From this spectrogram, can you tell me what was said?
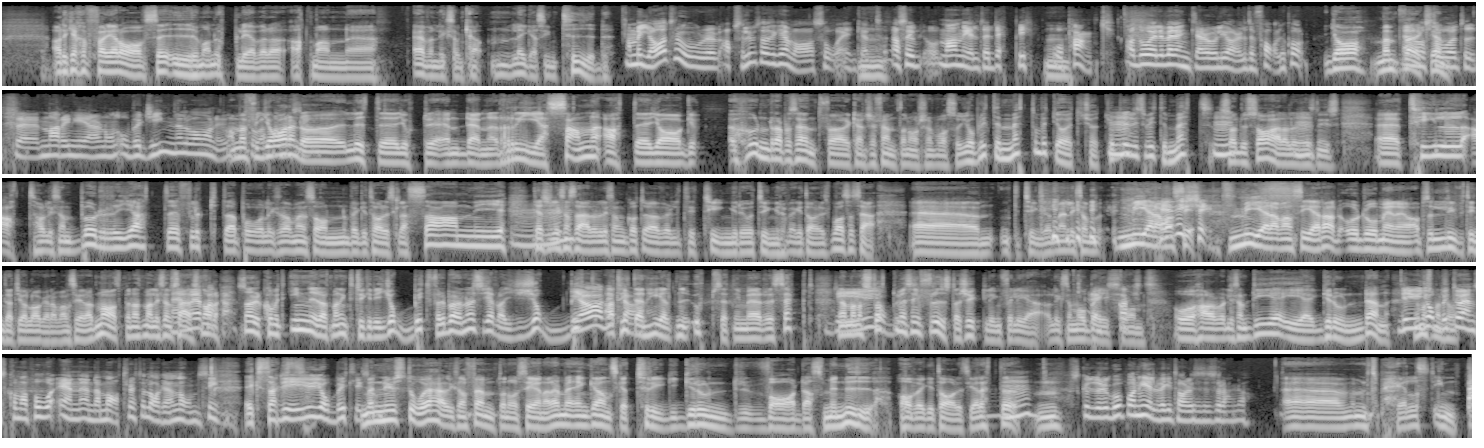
ja det kanske färgar av sig i hur man upplever att man eh, även liksom kan lägga sin tid. Ja, men jag tror absolut att det kan vara så enkelt. Mm. Alltså man är lite deppig och pank. Ja, då är det väl enklare att göra lite falukorv. Ja men Än att verkligen. stå och typ eh, marinera någon aubergine eller vad man nu Ja men för jag har ändå lite gjort en, den resan att eh, jag 100% för kanske 15 år sedan var så, jag blir inte mätt om inte jag äter kött. Jag Mm. blir liksom inte mätt, som du sa här alldeles nyss. Eh, till att ha liksom börjat eh, flukta på liksom en sån vegetarisk lasagne. Mm. Kanske liksom så här och liksom gått över lite tyngre och tyngre vegetarisk mat så att säga. Eh, inte tyngre men liksom mer, avancer- mer avancerad och då menar jag absolut inte att jag lagar avancerad mat men att man liksom Nej, så här, snarare, fattar. snarare kommit in i det att man inte tycker det är jobbigt för i början är det så jävla jobbigt Ja, att hitta klart. en helt ny uppsättning med recept. Det När man har stått jobbigt. med sin frysta kycklingfilé och liksom, och bacon Exakt. och har, liksom, det är grunden. Det är ju man jobbigt liksom- att ens komma på en enda maträtt att laga någonsin. Exakt. Det är ju jobbigt liksom. Men nu står jag här liksom 15 år senare med en ganska trygg grundvardagsmeny av vegetariska rätter. Mm. Skulle du gå på en hel vegetarisk restaurang då? Eh, men typ helst inte.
